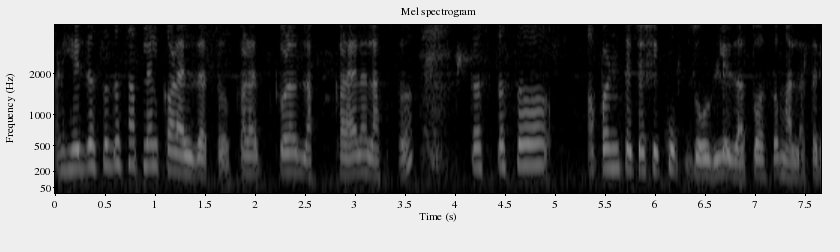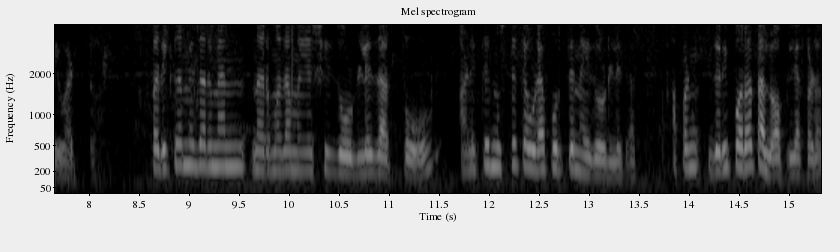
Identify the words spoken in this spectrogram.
आणि हे जसं जसं आपल्याला कळायला जातं कळत कळ लाग कळायला लागतं तस तसं आपण त्याच्याशी खूप जोडले जातो असं मला तरी वाटतं. परिक्रमेदरम्यान नर्मदामयाशी जोडले जातो आणि ते नुसते तेवढ्यापुरते नाही जोडले जात. आपण जरी परत आलो आपल्याकडं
